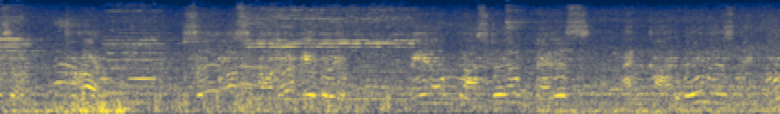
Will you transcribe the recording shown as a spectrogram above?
फ़ेमस है जुगाड़ a smaller gateway made of plaster of Paris and cardboard was made to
